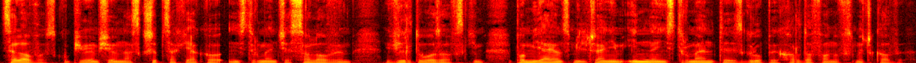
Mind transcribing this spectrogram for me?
celowo skupiłem się na skrzypcach jako instrumencie solowym, wirtuozowskim, pomijając milczeniem inne instrumenty z grupy hordofonów smyczkowych.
